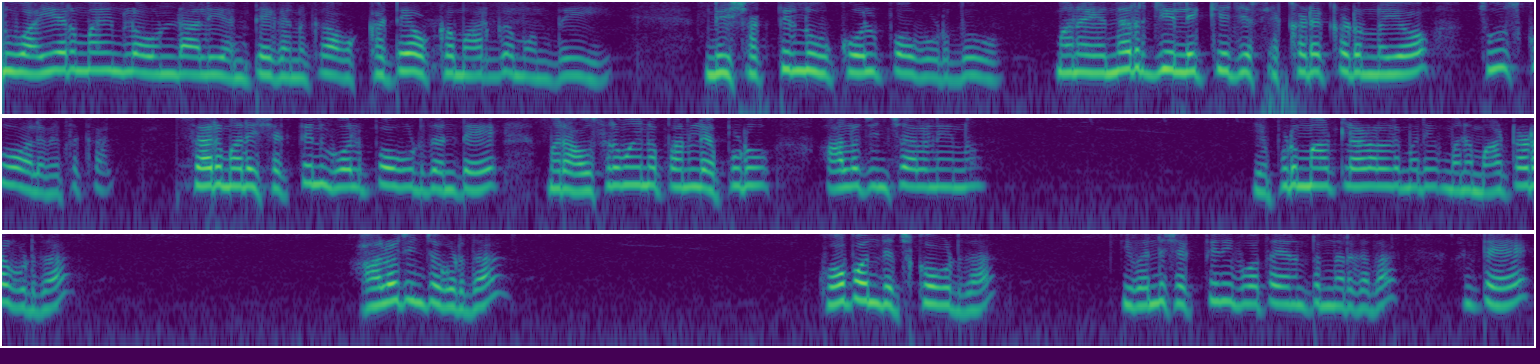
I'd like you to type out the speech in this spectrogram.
నువ్వు హయ్యర్ మైండ్లో ఉండాలి అంటే కనుక ఒక్కటే ఒక్క మార్గం ఉంది. నీ శక్తిని నువ్వు కోల్పోకూడదు. మన ఎనర్జీ లీకేజెస్ ఎక్కడెక్కడ ఉన్నాయో చూసుకోవాలి వెతకాలి. సార్ మరి శక్తిని కోల్పోకూడదు అంటే మరి అవసరమైన పనులు ఎప్పుడు ఆలోచించాలి నేను? ఎప్పుడు మాట్లాడాలి మరి? మనం మాట్లాడకూడదా? ఆలోచించకూడదా? కోపం తెచ్చుకోకూడదా? ఇవన్నీ శక్తిని పోతాయి అంటున్నారు కదా. అంటే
